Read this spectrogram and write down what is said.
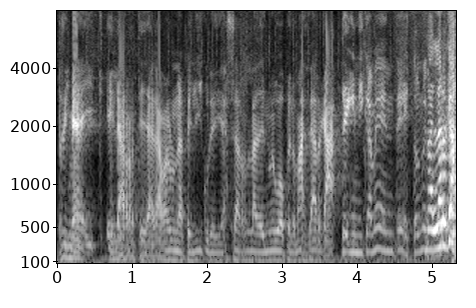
Remake, el arte de agarrar una película y hacerla de nuevo pero más larga. Técnicamente esto no es Más larga.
